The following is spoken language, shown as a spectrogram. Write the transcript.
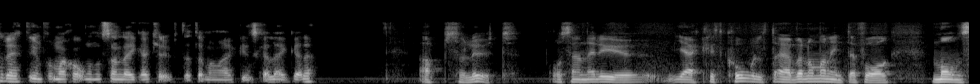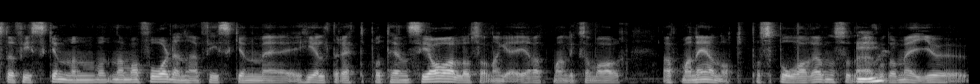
rätt information och sen lägga krutet där man verkligen ska lägga det. Absolut. Och sen är det ju jäkligt coolt även om man inte får monsterfisken men när man får den här fisken med helt rätt potential och sådana grejer att man liksom har att man är något på spåren och sådär mm. och de är ju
